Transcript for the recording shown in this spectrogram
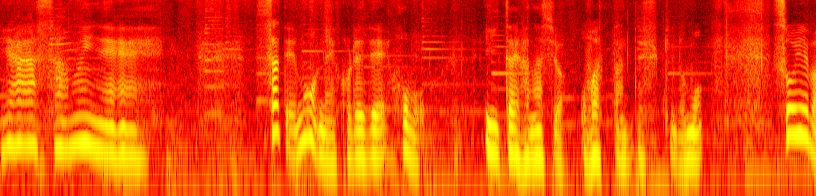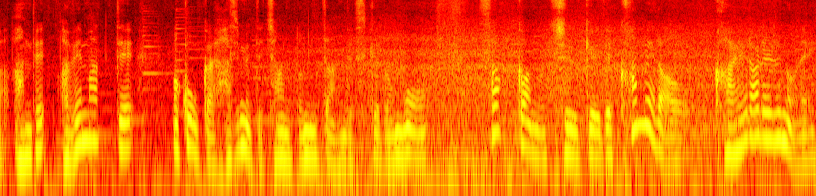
いや寒いねさてもうねこれでほぼ言いたい話は終わったんですけどもそういえばアベアベマって、まあ、今回初めてちゃんと見たんですけどもサッカーの中継でカメラを変えられるのね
